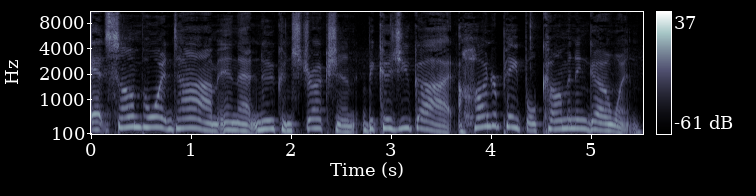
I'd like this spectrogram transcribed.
at some point in time in that new construction because you've got a hundred people coming and going.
